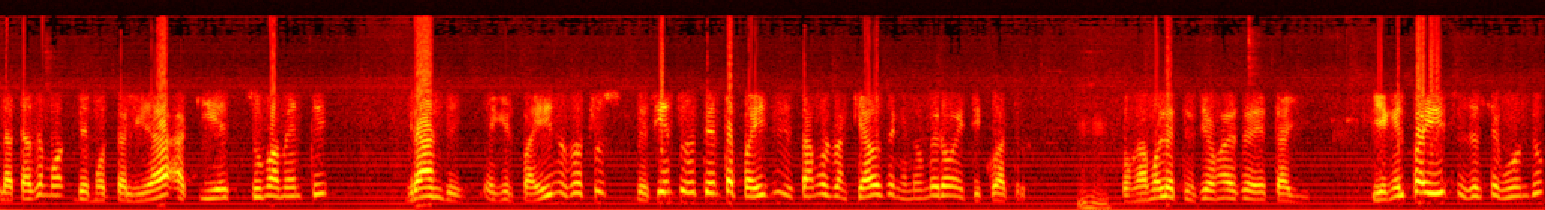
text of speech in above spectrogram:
la tasa de mortalidad aquí es sumamente grande. En el país nosotros, de 170 países, estamos rankeados en el número 24. Pongámosle atención a ese detalle. Y en el país es el segundo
